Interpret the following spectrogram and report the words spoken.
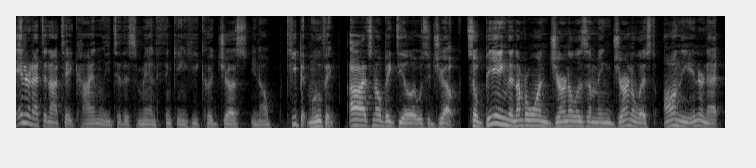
The internet did not take kindly to this man thinking he could just, you know, keep it moving. Ah, it's no big deal. It was a joke. So, being the number one journalisming journalist on the internet,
